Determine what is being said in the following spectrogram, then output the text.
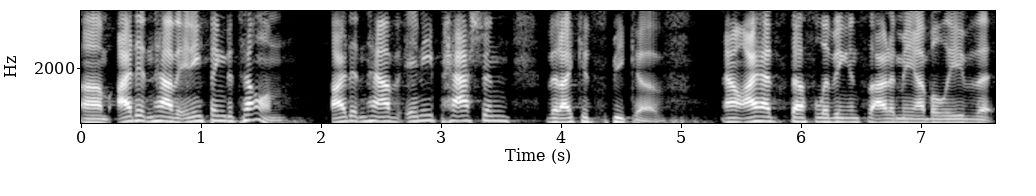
um, I didn't have anything to tell him. I didn't have any passion that I could speak of. Now, I had stuff living inside of me, I believe, that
